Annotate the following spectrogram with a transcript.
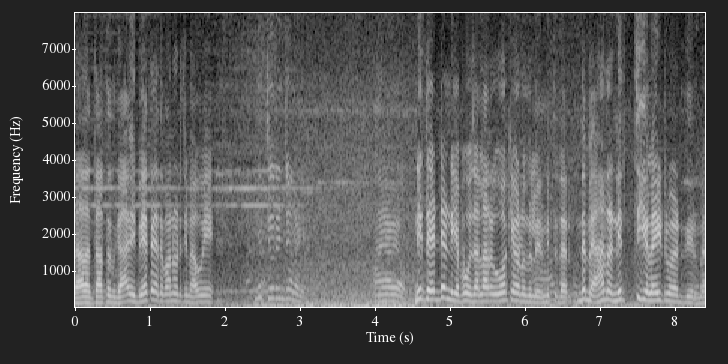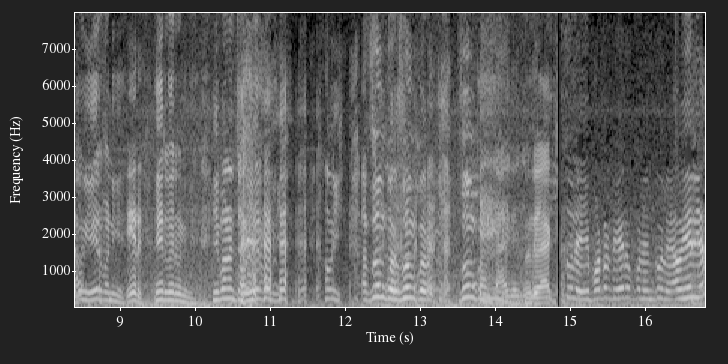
ನಾನು ತತ್ತದ ಗಾಳಿ ಬೇತೆ ಆಯ್ತು ಬಂದು ಅವೇ ನೀ ಚೂರು ಇಂಚ ಒಳಗೆ ಹಾಂ ಯಾವ ಯಾವ ನಿತ್ತು ಎಡ್ಡೆಂಡಿಗೆ ಪೋಸ್ ಎಲ್ಲರೂ ಓಕೆ ಅನ್ನೋದಿಲ್ಲ ಮಿತ್ತಿದ್ದಾರೆ ಯಾರ ನೆತ್ತಿಗೆ ಲೈಟ್ ಮೇಲೆ ಏರ್ ಮನೆಗೆ ಏರ್ ಏರ್ ಬನಿಗೆ ಇವನ ಏರ್ ಬನಿಗೆ ಝೂಮ್ ಕೊರು ಝೂಮ್ ಕೊರು ಝೂಮ್ ಕೊರು ಈ ಫೋಟೋ ಏರಪ್ಪ ನಿಂತೂಲೆ. ಅವ ಏರಿಯಾ?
